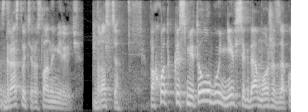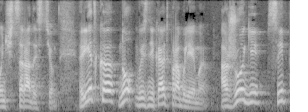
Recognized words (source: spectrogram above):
Здравствуйте, Руслан Эмильевич. Здравствуйте. Поход к косметологу не всегда может закончиться радостью. Редко, но возникают проблемы. Ожоги, сыпь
